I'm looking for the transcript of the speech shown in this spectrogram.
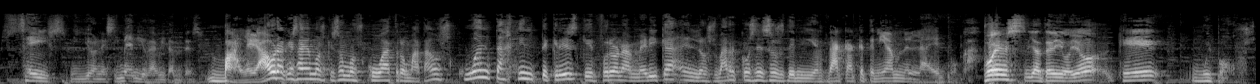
6 millones y medio de habitantes. Vale, ahora que sabemos que somos cuatro matados, ¿cuánta gente crees que fueron a América en los barcos esos de mierdaca que tenían en la época? Pues ya te digo yo que muy pocos,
